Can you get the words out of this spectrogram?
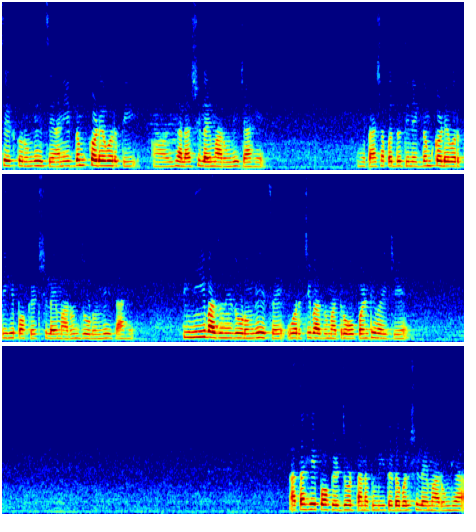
सेट करून घ्यायचे आणि एकदम कडेवरती ह्याला शिलाई मारून घ्यायची आहे. हे पहा अशा पद्धतीने एकदम कडेवरती हे पॉकेट शिलाई मारून जोडून घ्यायचं आहे. तिन्ही बाजूने जोडून घ्यायचं आहे वरची बाजू मात्र ओपन ठेवायची आहे. आता हे पॉकेट जोडताना तुम्ही इथं डबल शिलाई मारून घ्या.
